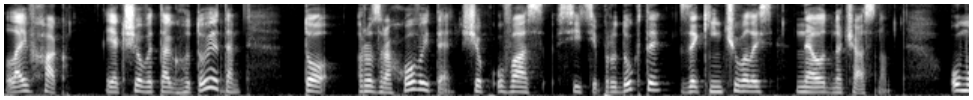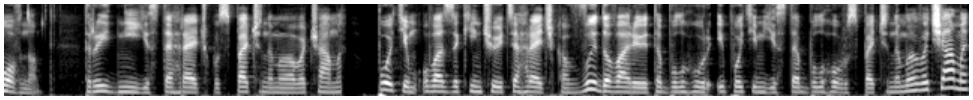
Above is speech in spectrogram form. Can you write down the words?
Лайфхак. Якщо ви так готуєте, то розраховуйте, щоб у вас всі ці продукти закінчувались не одночасно. Умовно, три дні їсте гречку з печеними овочами. Потім у вас закінчується гречка, ви доварюєте булгур і потім їсте булгур з печеними овочами.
